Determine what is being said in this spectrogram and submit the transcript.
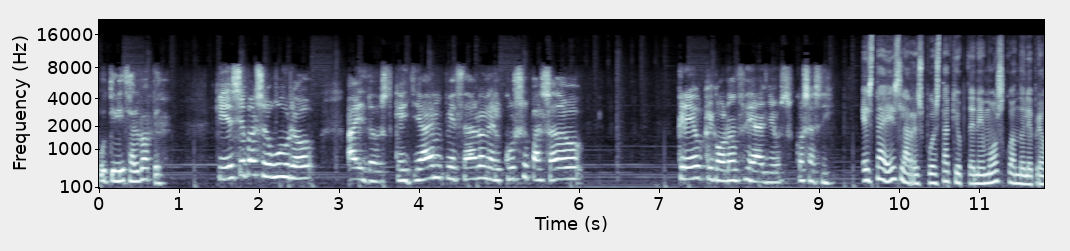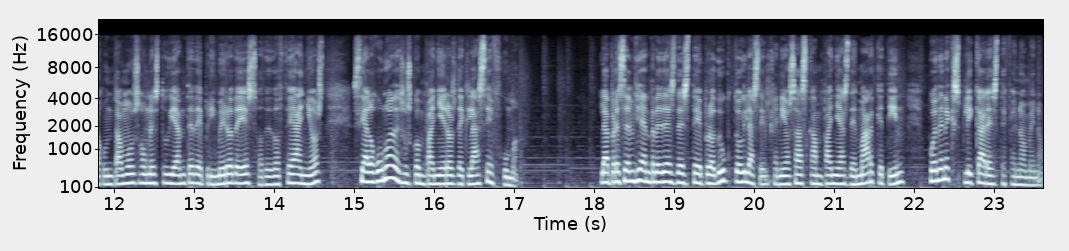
utiliza el vape? Que yo sepa seguro, hay dos que ya empezaron el curso pasado, creo que con 11 años, cosas así. Esta es la respuesta que obtenemos cuando le preguntamos a un estudiante de primero de ESO de 12 años si alguno de sus compañeros de clase fuma. La presencia en redes de este producto y las ingeniosas campañas de marketing pueden explicar este fenómeno.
